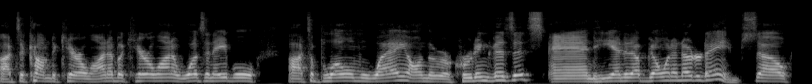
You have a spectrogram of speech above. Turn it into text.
uh, to come to Carolina, but Carolina wasn't able uh, to blow him away on the recruiting visits, and he ended up going to Notre Dame. So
